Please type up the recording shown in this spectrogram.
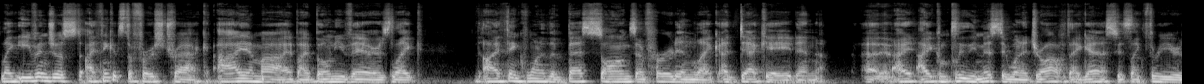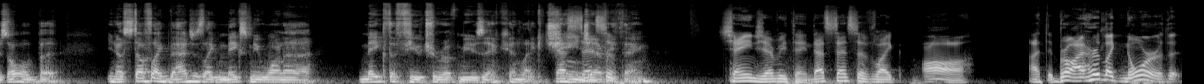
Like even just I think it's the first track, I Am I by Bon Iver is like I think one of the best songs I've heard in like a decade and I, I completely missed it when it dropped, I guess. It's like three years old, but you know, stuff like that just like makes me wanna make the future of music and like change everything. change everything that sense of like awe I th- bro i heard like nor the,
